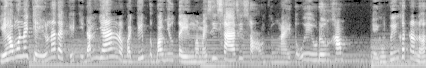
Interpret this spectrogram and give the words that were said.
Chị không có nói chuyện nó theo kiểu chị đánh giá rồi mày kiếm được bao nhiêu tiền mà mày xí xa xí sọn thằng này tuổi yêu đương không? Chị cũng khuyến khích nó nữa.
